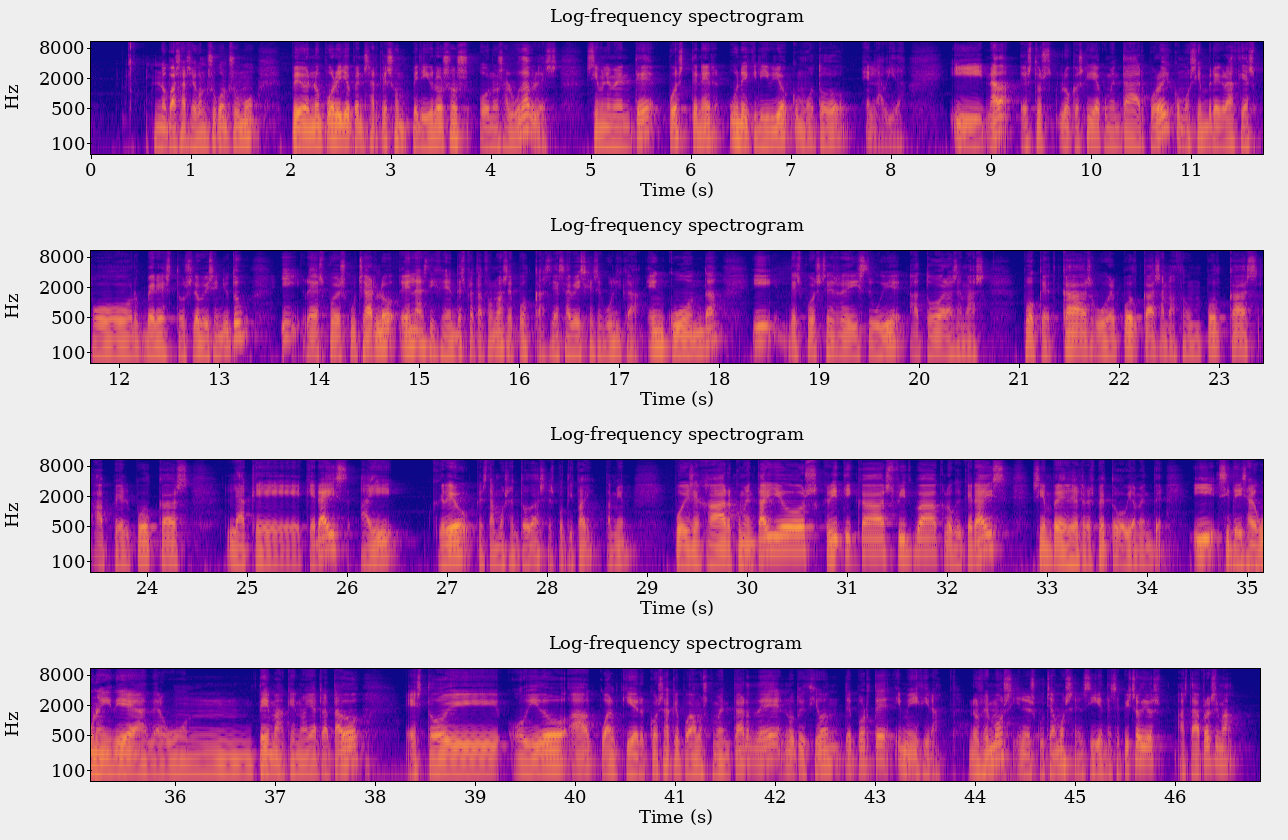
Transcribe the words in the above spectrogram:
no pasarse con su consumo, pero no por ello pensar que son peligrosos o no saludables. Simplemente, pues, tener un equilibrio como todo en la vida. Y nada, esto es lo que os quería comentar por hoy. Como siempre, gracias por ver esto si lo veis en YouTube y gracias por escucharlo en las diferentes plataformas de podcast. Ya sabéis que se publica en Cuonda y después se redistribuye a todas las demás. Pocket Cast, Google Podcast, Amazon Podcast, Apple Podcast, la que queráis. Ahí creo que estamos en todas, Spotify también. Podéis dejar comentarios, críticas, feedback, lo que queráis, siempre es el respeto, obviamente. Y si tenéis alguna idea de algún tema que no haya tratado, estoy oído a cualquier cosa que podamos comentar de nutrición, deporte y medicina. Nos vemos y nos escuchamos en siguientes episodios. Hasta la próxima.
